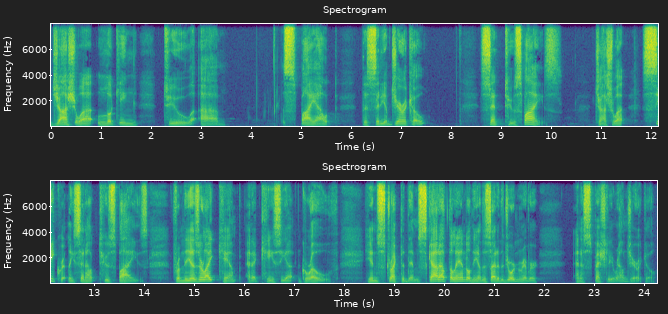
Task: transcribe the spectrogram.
Joshua looking to um, spy out the city of Jericho sent two spies. Joshua secretly sent out two spies from the Israelite camp at Acacia Grove he instructed them scout out the land on the other side of the Jordan River and especially around Jericho.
